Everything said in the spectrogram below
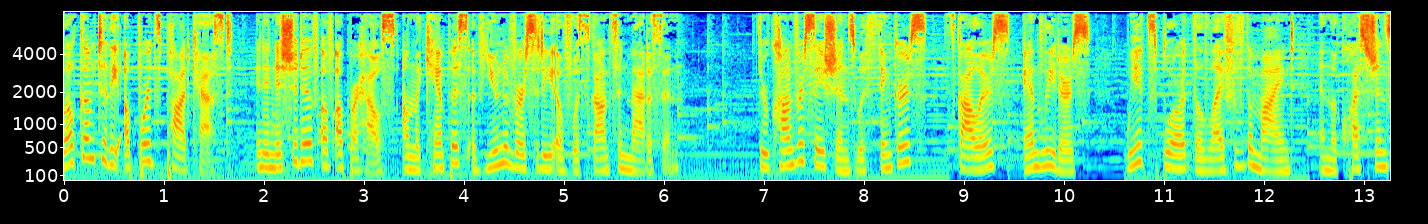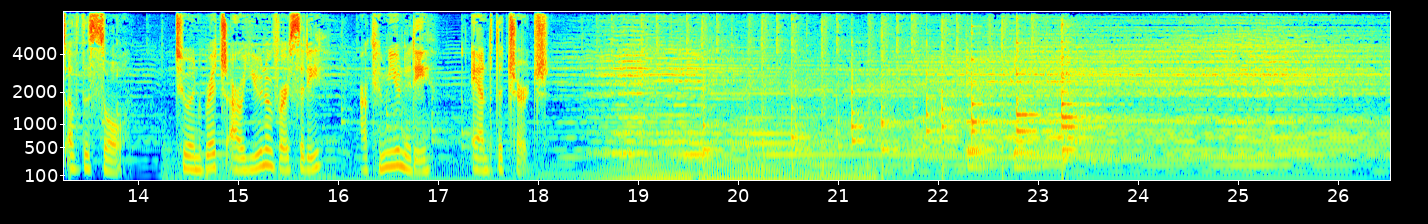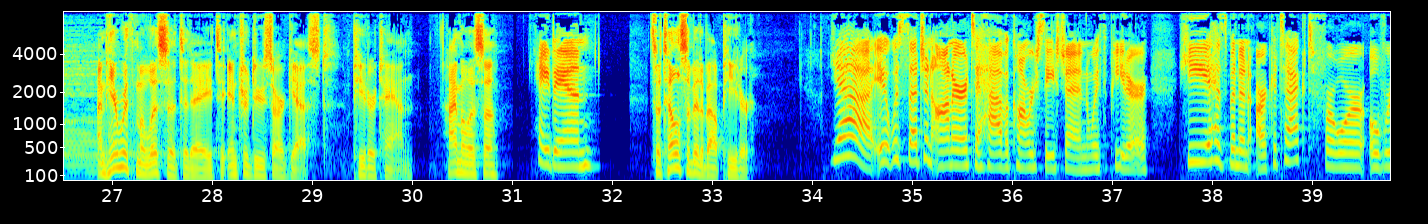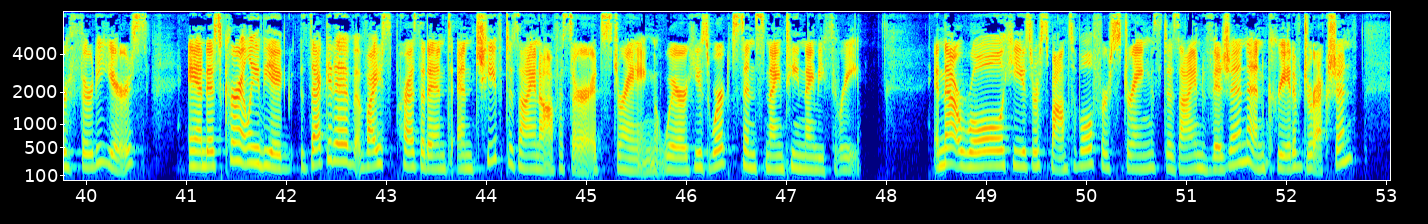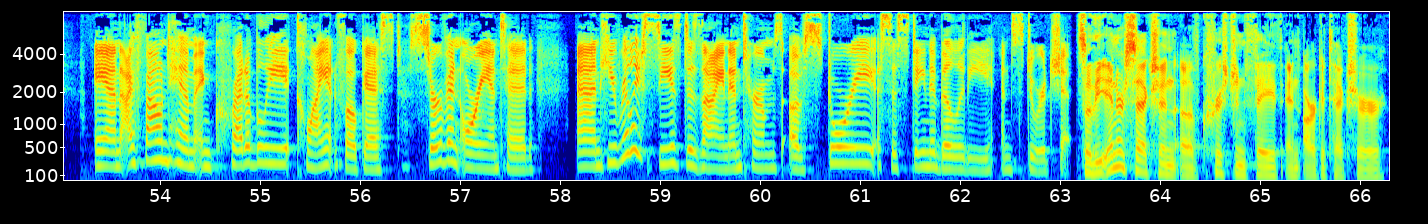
Welcome to the UpWords Podcast, an initiative of Upper House on the campus of University of Wisconsin-Madison. Through conversations with thinkers, scholars, and leaders, we explore the life of the mind and the questions of the soul to enrich our university, our community, and the church. I'm here with Melissa today to introduce our guest, Peter Tan. Hi, Melissa. Hey, Dan. So tell us a bit about Peter. Yeah, it was such an honor to have a conversation with Peter. He has been an architect for over 30 years and is currently the executive vice president and chief design officer at Strang, where he's worked since 1993. In that role, he's responsible for Strang's design vision and creative direction. And I found him incredibly client focused, servant oriented, and he really sees design in terms of story, sustainability, and stewardship. So the intersection of Christian faith and architecture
